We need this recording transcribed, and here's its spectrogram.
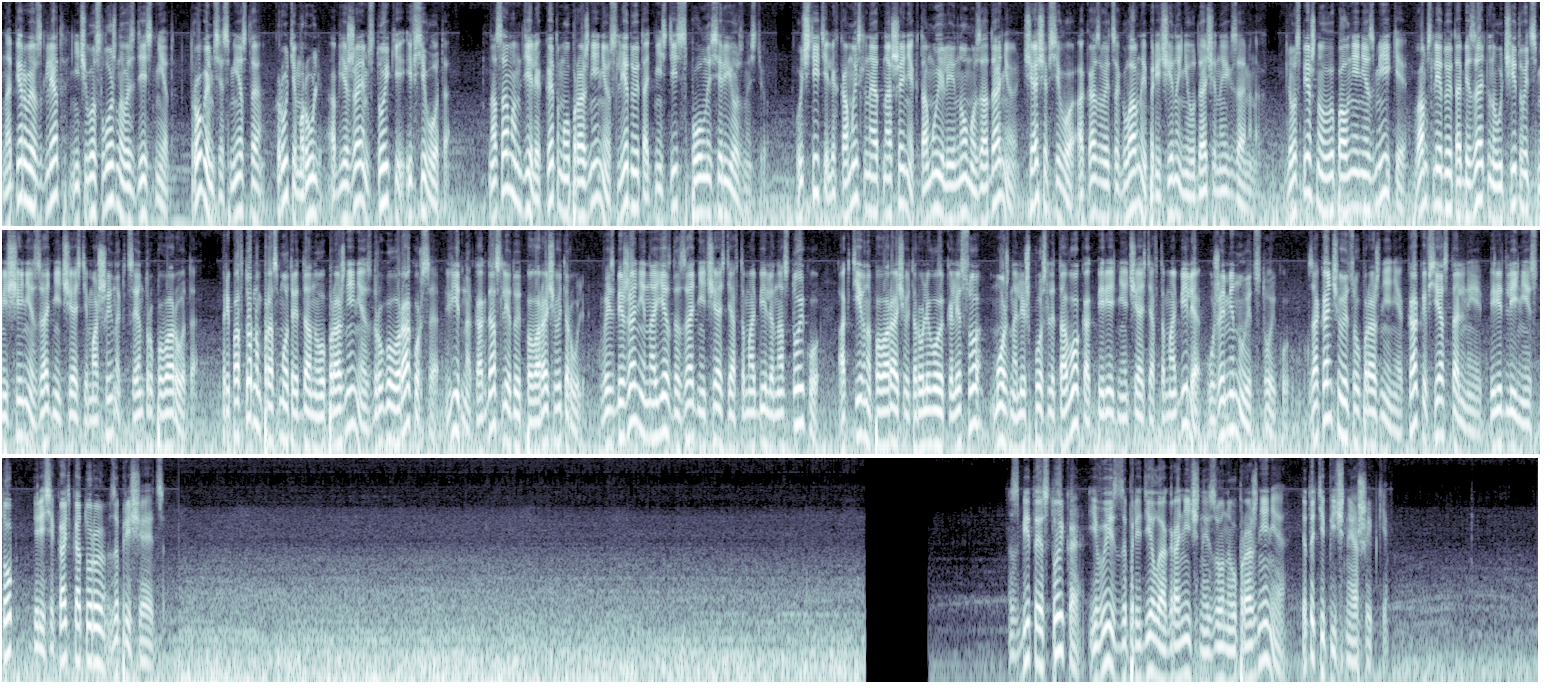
На первый взгляд ничего сложного здесь нет. Трогаемся с места, крутим руль, объезжаем стойки и всего-то. На самом деле к этому упражнению следует отнестись с полной серьезностью. Учтите, легкомысленное отношение к тому или иному заданию чаще всего оказывается главной причиной неудачи на экзаменах. Для успешного выполнения змейки вам следует обязательно учитывать смещение задней части машины к центру поворота. При повторном просмотре данного упражнения с другого ракурса видно, когда следует поворачивать руль. В избежании наезда задней части автомобиля на стойку активно поворачивать рулевое колесо можно лишь после того, как передняя часть автомобиля уже минует стойку. Заканчивается упражнение, как и все остальные, перед линией стоп, пересекать которую запрещается. Сбитая стойка и выезд за пределы ограниченной зоны упражнения – это типичные ошибки.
